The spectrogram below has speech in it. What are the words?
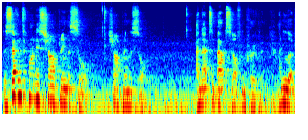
The seventh one is sharpening the saw, sharpening the saw, and that's about self-improvement. And look,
